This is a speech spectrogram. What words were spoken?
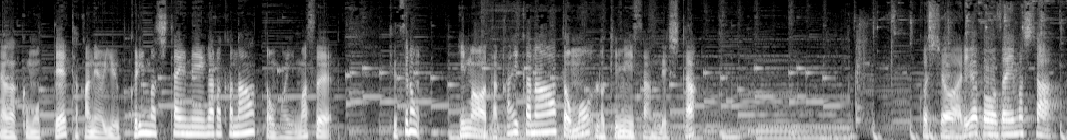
長く持って高値をゆっくり待ちたい銘柄かなと思います。結論今は高いかなと思うロキ兄さんでした。ご視聴ありがとうございました。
